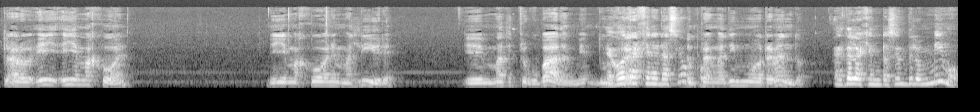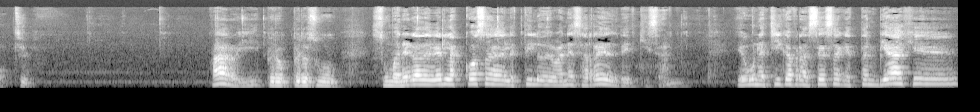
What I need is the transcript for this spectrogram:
Claro, ella, ella es más joven. Ella es más joven, es más libre. Es más despreocupada también. de Es otra generación, De un pragmatismo tremendo. Es de la generación de los mimos. Sí. Claro, y, pero, pero su, su manera de ver las cosas es el estilo de Vanessa Redgrave, quizás. Es una chica francesa que está en viaje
